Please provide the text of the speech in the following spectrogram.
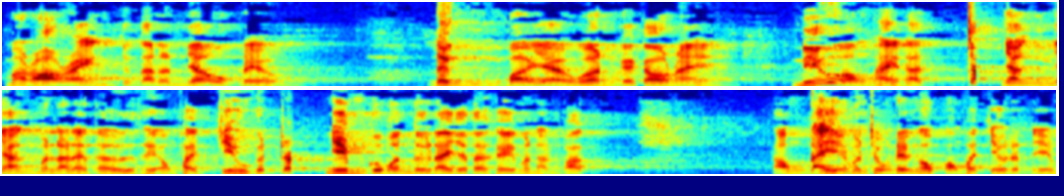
Mà rõ ràng chúng ta nên nhớ một điều. Đừng bao giờ quên cái câu này. Nếu ông thầy đã chấp nhận nhận mình là đệ tử, thì ông phải chịu cái trách nhiệm của mình từ đây cho tới khi mình thành phật. Ông đẩy mình xuống địa ngục, ông phải chịu trách nhiệm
